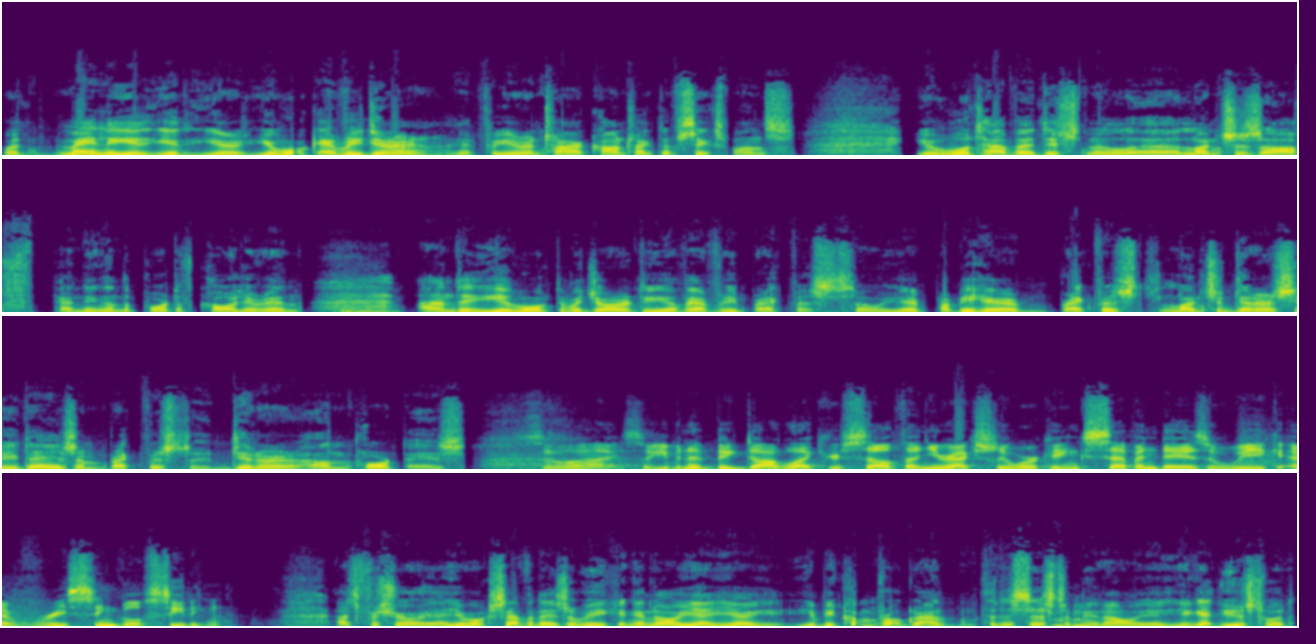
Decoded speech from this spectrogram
But mainly you, you, you're- you work every dinner for your entire contract of six months. You would have additional uh, lunches off, depending on the port of call you're in. And uh, you work the majority of every breakfast. So you're probably here breakfast, lunch and dinner sea days and breakfast, uh, dinner on port days. So, uh, so even a big dog like yourself, then you're actually working seven days a week, every single seating. That's for sure. Yeah, you work seven days a week, and you know, you you, you become programmed to the system. You know, you, you get used to it,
